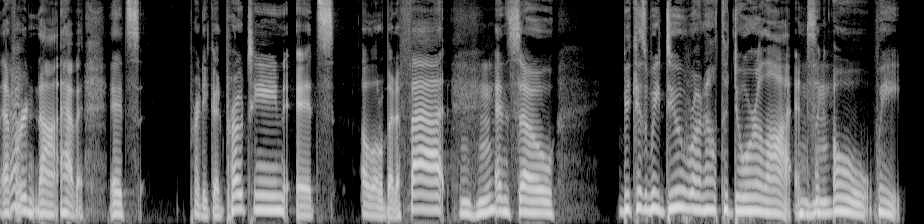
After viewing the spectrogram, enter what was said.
never not have it. It's pretty good protein. It's a little bit of fat. Mm-hmm. And so, because we do run out the door a lot and it's like, oh, wait,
